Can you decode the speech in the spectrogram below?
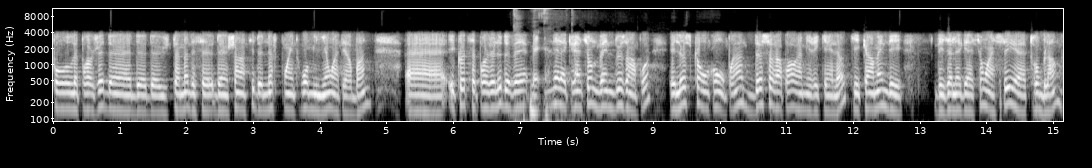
pour le projet de, de, de justement d'un chantier de 9,3 millions à Terrebonne. Euh, écoute, ce projet-là devait mener à la création de 22 emplois. Et là, ce qu'on comprend de ce rapport américain-là, qui est quand même des, des allégations assez euh, troublantes,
